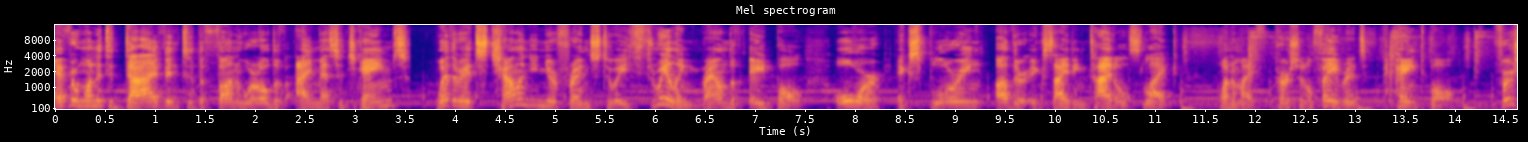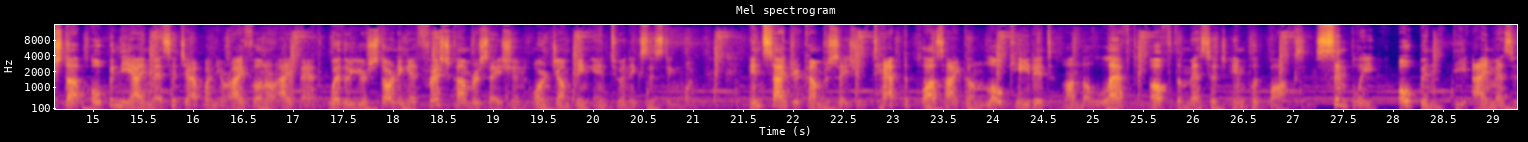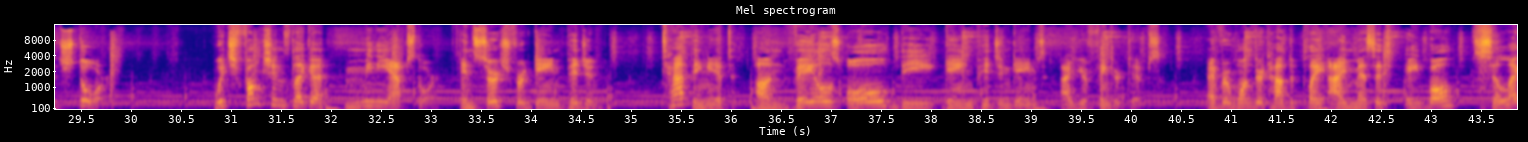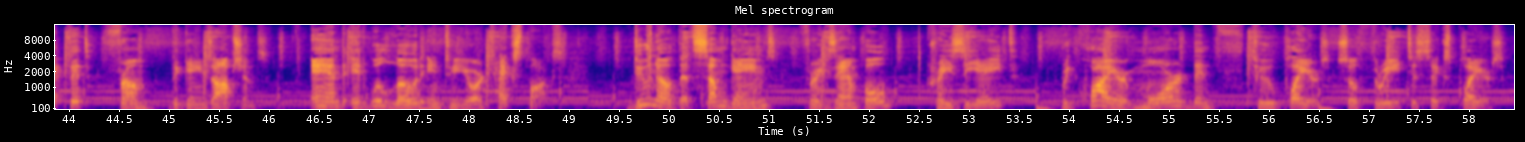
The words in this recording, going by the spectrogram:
Ever wanted to dive into the fun world of iMessage games? Whether it's challenging your friends to a thrilling round of 8 ball or exploring other exciting titles like one of my personal favorites, Paintball. First up, open the iMessage app on your iPhone or iPad, whether you're starting a fresh conversation or jumping into an existing one. Inside your conversation, tap the plus icon located on the left of the message input box. Simply open the iMessage store, which functions like a mini app store, and search for Game Pigeon. Tapping it unveils all the Game Pigeon games at your fingertips. Ever wondered how to play iMessage 8 Ball? Select it from the game's options, and it will load into your text box. Do note that some games for example, Crazy 8 require more than two players, so three to six players.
